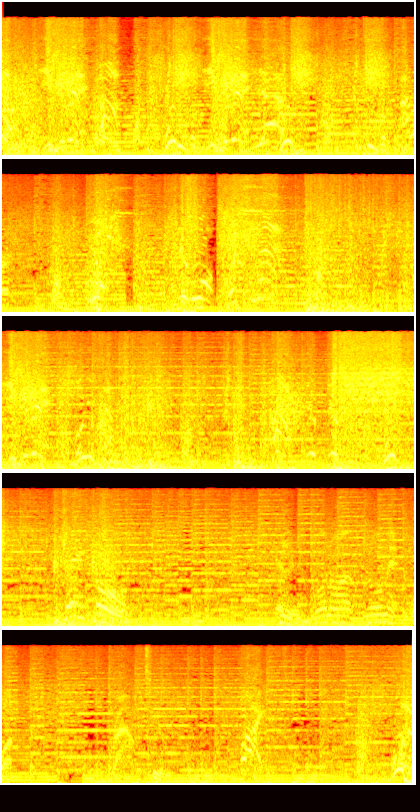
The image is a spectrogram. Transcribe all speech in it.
ら行くぜはっ行くぜやっこっちだ off. Final round. Fight! Potato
